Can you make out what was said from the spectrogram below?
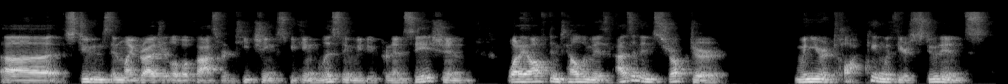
uh, students in my graduate level class for teaching, speaking, listening. We do pronunciation. What I often tell them is, as an instructor, when you're talking with your students,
